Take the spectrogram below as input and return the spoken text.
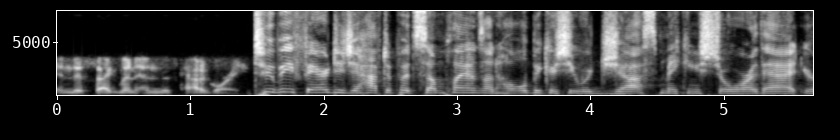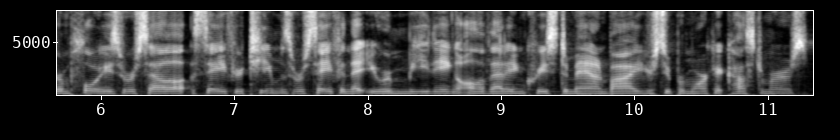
in this segment and this category. To be fair, did you have to put some plans on hold because you were just making sure that your employees were safe, your teams were safe, and that you were meeting all of that increased demand by your supermarket customers?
